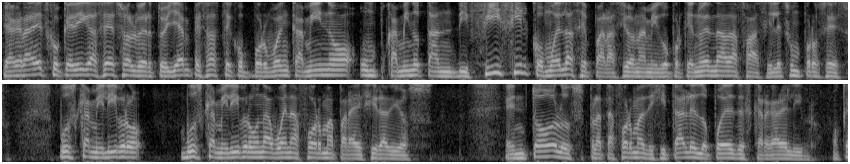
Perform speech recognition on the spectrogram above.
Te agradezco que digas eso, Alberto. Ya empezaste por buen camino, un camino tan difícil como es la separación, amigo, porque no es nada fácil, es un proceso. Busca mi libro, busca mi libro una buena forma para decir adiós. En todas las plataformas digitales lo puedes descargar el libro, ¿ok?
